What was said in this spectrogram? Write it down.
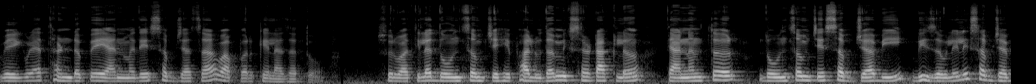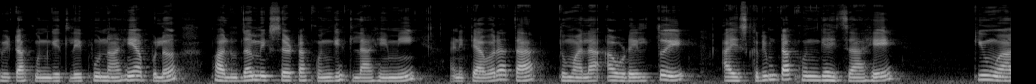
वेगवेगळ्या थंड पेयांमध्ये सब्जाचा वापर केला जातो. सुरुवातीला दोन चमचे हे फालुदा मिक्सर टाकलं त्यानंतर दोन चमचे सब्जा बी भिजवलेले सब्जा बी टाकून घेतले. पुन्हा हे आपलं फालुदा मिक्सर टाकून घेतलं आहे मी. आणि त्यावर आता तुम्हाला आवडेल ते आईस्क्रीम टाकून घ्यायचं आहे. किंवा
